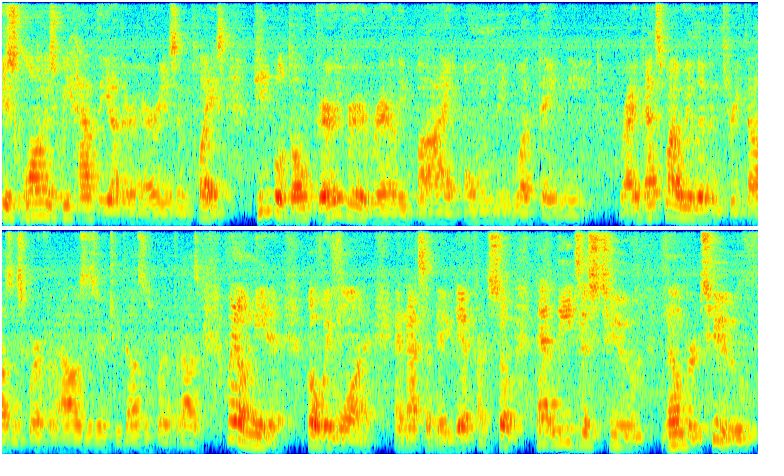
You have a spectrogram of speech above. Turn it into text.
as long as we have the other areas in place. People don't very, very rarely buy only what they need right? That's why we live in 3,000 square foot houses or 2,000 square foot houses. We don't need it, but we want it, and that's a big difference. So that leads us to number two.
